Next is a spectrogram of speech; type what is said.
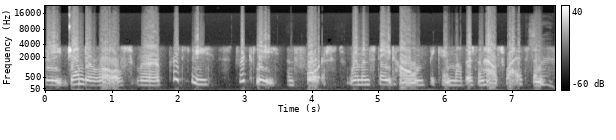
the gender roles were pretty strictly enforced. Women stayed home, became mothers and housewives and Sure.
